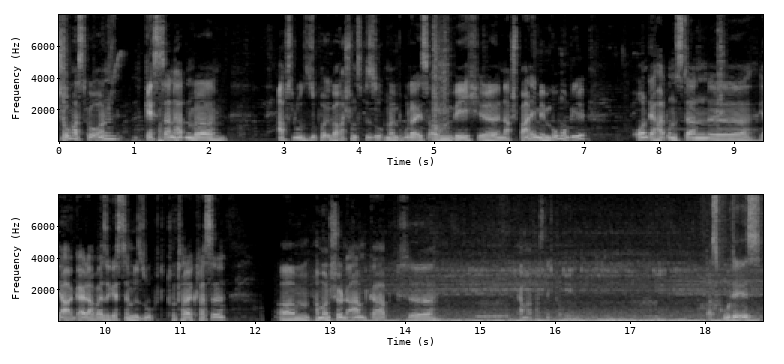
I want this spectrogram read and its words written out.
Show must go on. Gestern hatten wir absolut super Überraschungsbesuch. Mein Bruder ist auf dem Weg äh, nach Spanien mit dem Wohnmobil und er hat uns dann äh, ja geilerweise gestern besucht. Total klasse. Ähm, haben wir einen schönen Abend gehabt. Äh, kann man fast nicht toppen. Das Gute ist,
